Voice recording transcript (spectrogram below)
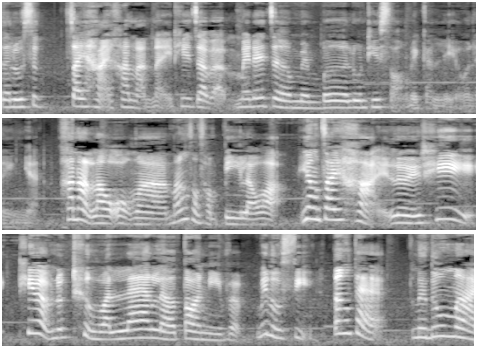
จะรู้สึกใจหายขนาดไหนที่จะแบบไม่ได้เจอเมมเบอร์รุ่นที่ 2 ด้วยกันแล้วอะไรเงี้ยขนาดเราออกมาตั้งสองสามปีแล้วอะยังใจหายเลยที่ที่แบบนึกถึงวันแรกแล้วตอนนี้แบบไม่รู้สิ ตั้งแต่ฤดูใหม่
